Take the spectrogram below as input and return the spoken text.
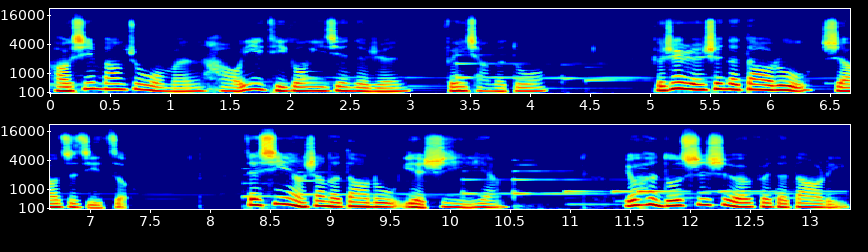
好心帮助我们、好意提供意见的人非常的多，可是人生的道路是要自己走。在信仰上的道路也是一样，有很多似是而非的道理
